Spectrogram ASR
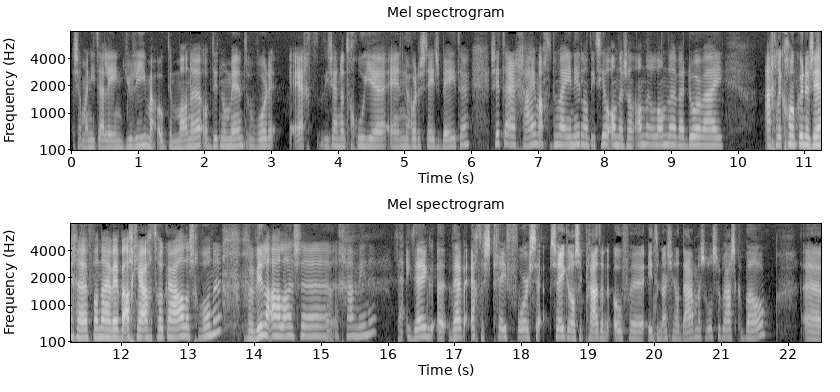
zeg maar niet alleen jullie, maar ook de mannen op dit moment worden echt, die zijn aan het groeien en Ja. worden steeds beter. Zit er een geheim achter? Doen wij in Nederland iets heel anders dan andere landen, waardoor wij eigenlijk gewoon kunnen zeggen van, nou, we hebben acht jaar achter elkaar alles gewonnen. We willen alles eh, gaan winnen. Ja, ik denk, eh, we hebben echt een streef voor, ze- zeker als ik praat dan over internationaal damesrosse basketbal. eh,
